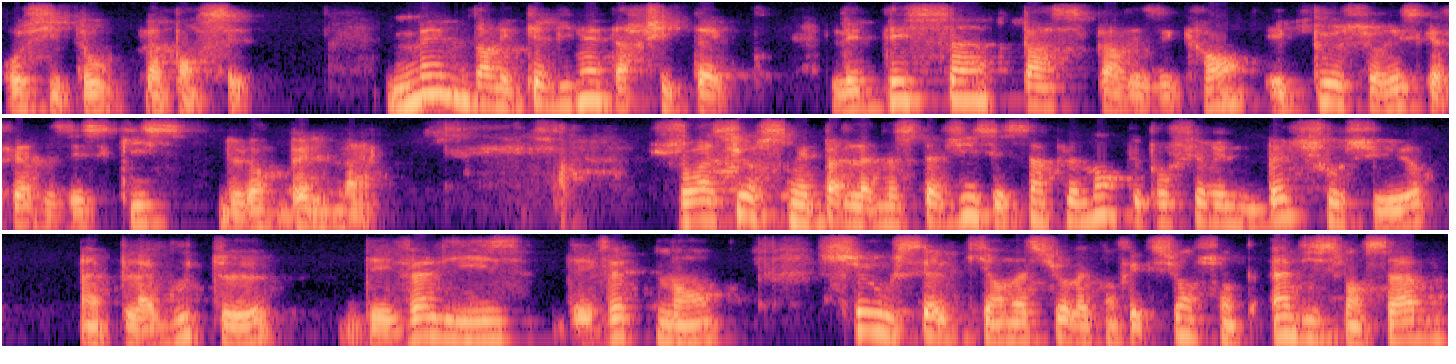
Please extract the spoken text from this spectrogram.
aussitôt la pensée. Même dans les cabinets d'architectes, les dessins passent par les écrans et peu se risquent à faire des esquisses de leurs belles mains. Je vous rassure, ce n'est pas de la nostalgie, c'est simplement que pour faire une belle chaussure, un plat goûteux, des valises, des vêtements, ceux ou celles qui en assurent la confection sont indispensables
